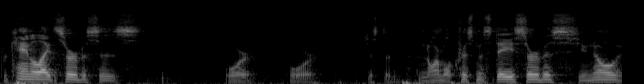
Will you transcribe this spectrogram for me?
for candlelight services or for just a, a normal Christmas Day service. You know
